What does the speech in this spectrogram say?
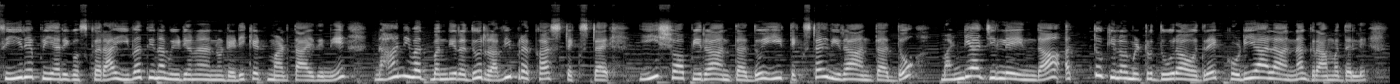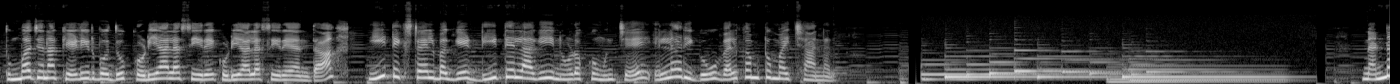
ಸೀರೆ ಪ್ರಿಯರಿಗೋಸ್ಕರ ಇವತ್ತಿನ ವಿಡಿಯೋನ ನಾನು ಡೆಡಿಕೇಟ್ ಮಾಡ್ತಾ ಇದ್ದೀನಿ. ನಾನಿವತ್ತು ಬಂದಿರೋದು ರವಿ ಪ್ರಕಾಶ್ ಟೆಕ್ಸ್ಟೈಲ್. ಈ ಶಾಪ್ ಇರೋ ಅಂಥದ್ದು ಈ ಟೆಕ್ಸ್ಟೈಲ್ ಇರೋ ಅಂಥದ್ದು ಮಂಡ್ಯ ಜಿಲ್ಲೆಯಿಂದ ಹತ್ತು ಕಿಲೋಮೀಟ್ರ್ ದೂರ ಹೋದರೆ ಕೊಡಿಯಾಲ ಅನ್ನೋ ಗ್ರಾಮದಲ್ಲಿ. ತುಂಬ ಜನ ಕೇಳಿರ್ಬೋದು, ಕೊಡಿಯಾಲ ಸೀರೆ ಕೊಡಿಯಾಲ ಸೀರೆ ಅಂತ. ಈ ಟೆಕ್ಸ್ಟೈಲ್ ಬಗ್ಗೆ ಡೀಟೇಲ್ ಆಗಿ ನೋಡೋಕ್ಕೂ ಮುಂಚೆ ಎಲ್ಲರಿಗೂ ವೆಲ್ಕಮ್ ಟು ಮೈ ಚಾನಲ್. ನನ್ನ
